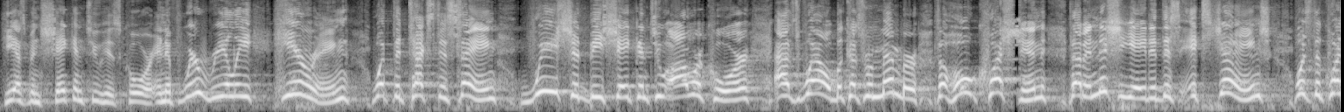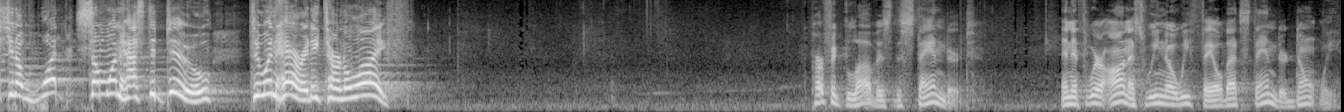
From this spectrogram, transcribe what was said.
He has been shaken to his core. And if we're really hearing what the text is saying, we should be shaken to our core as well. Because remember, the whole question that initiated this exchange was the question of what someone has to do to inherit eternal life. Perfect love is the standard. And if we're honest, we know we fail that standard, don't we?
